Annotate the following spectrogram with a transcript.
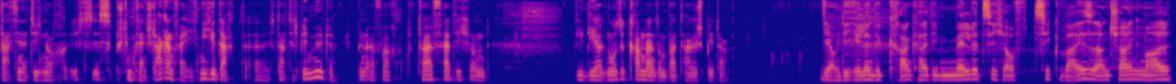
dachte ich natürlich noch, es ist bestimmt kein Schlaganfall. Ich nie gedacht. Äh, ich dachte, ich bin müde. Ich bin einfach total fertig und die Diagnose kam dann so ein paar Tage später. Ja, und die elende Krankheit, die meldet sich auf zig Weise anscheinend mal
